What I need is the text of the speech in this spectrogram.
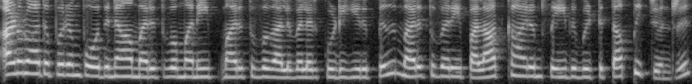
அனுராதபுரம் போதனா மருத்துவமனை மருத்துவ அலுவலர் குடியிருப்பில் மருத்துவரை பலாத்காரம் செய்துவிட்டு தப்பிச் சென்று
